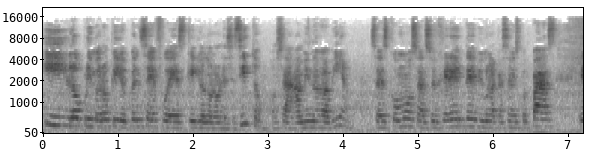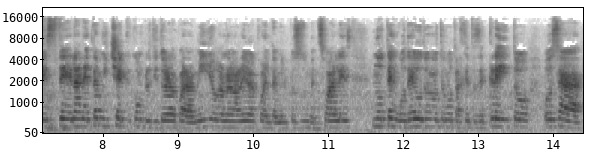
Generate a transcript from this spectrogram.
y lo primero que yo pensé fue es que yo no lo necesito, o sea, a mí me va bien, ¿sabes cómo? O sea, soy gerente, vivo en la casa de mis papás, este, la neta mi cheque completito era para mí, yo ganaba arriba de 40 mil pesos mensuales, no tengo deuda, no tengo tarjetas de crédito, o sea,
